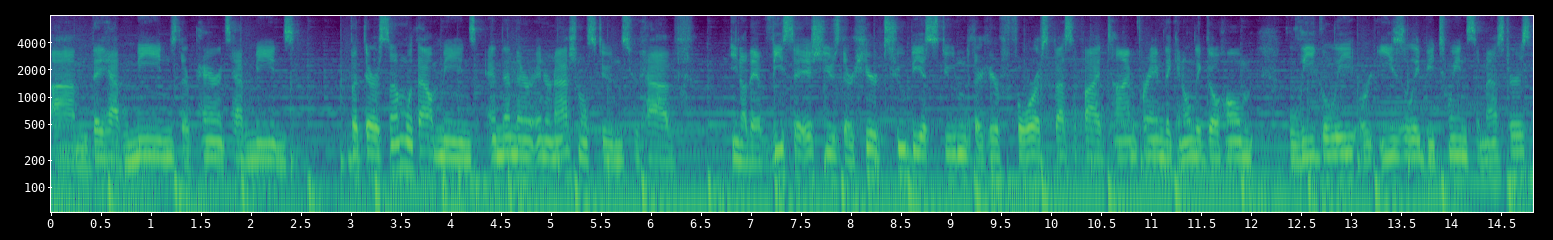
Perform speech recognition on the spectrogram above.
Um, they have means, their parents have means, but there are some without means. And then there are international students who have, you know, they have visa issues. They're here to be a student. They're here for a specified time frame. They can only go home legally or easily between semesters.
